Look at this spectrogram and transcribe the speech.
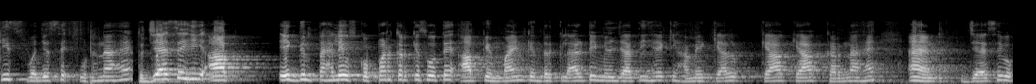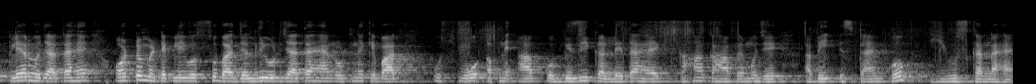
किस वजह से उठना है। तो जैसे ही आप एक दिन पहले उसको पढ़ करके सोते हैं, आपके माइंड के अंदर क्लैरिटी मिल जाती है कि हमें क्या क्या क्या करना है। एंड जैसे वो क्लियर हो जाता है ऑटोमेटिकली वो सुबह जल्दी उठ जाता है एंड उठने के बाद उस वो अपने आप को बिज़ी कर लेता है कहाँ कहाँ पर मुझे अभी इस टाइम को यूज़ करना है।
